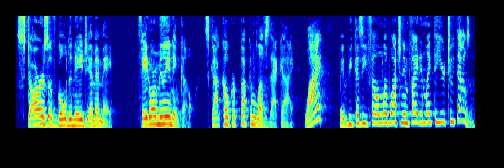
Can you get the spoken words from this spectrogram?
Stars of Golden Age MMA. Fedor Emelianenko. Scott Coker fucking loves that guy. Why? Maybe because he fell in love watching him fight in like the year 2000.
